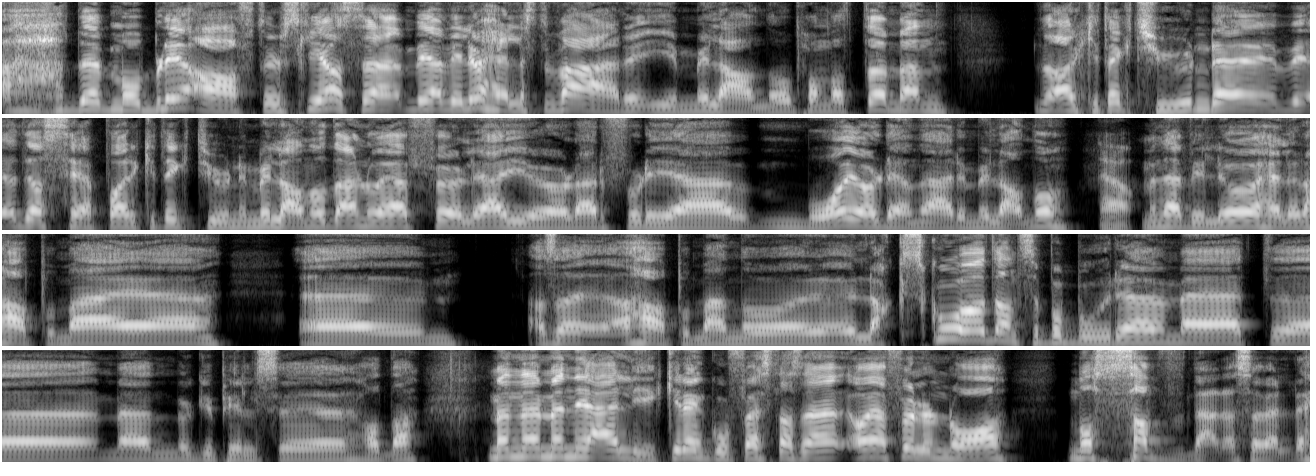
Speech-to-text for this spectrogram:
Ah, det må bli afterski. Altså. Jeg vil jo helst være i Milano, på en måte, men arkitekturen, det, det, å se på arkitekturen i Milano, det er noe jeg føler jeg gjør der fordi jeg må gjøre det når jeg er i Milano. Ja. Men jeg vil jo heller ha på meg eh, Altså, ha på meg noe lakksko og danse på bordet med, et, eh, med en mugge pils i hånda. Men, eh, men, jeg liker en god fest, altså, og jeg føler nå Nå savner jeg det så veldig.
